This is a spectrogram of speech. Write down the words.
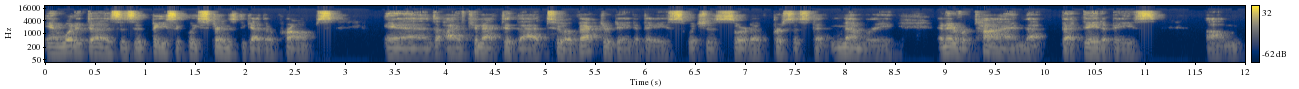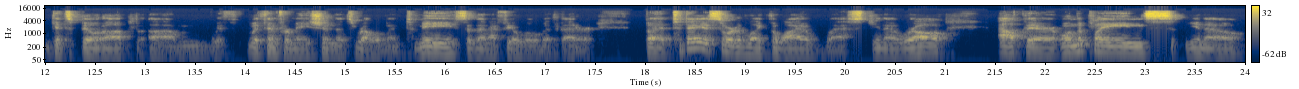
And what it does is it basically strings together prompts. And I've connected that to a vector database, which is sort of persistent memory. And over time, that that database um, gets built up um, with with information that's relevant to me. So then I feel a little bit better. But today is sort of like the Wild West. You know, we're all out there on the plains. You know,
